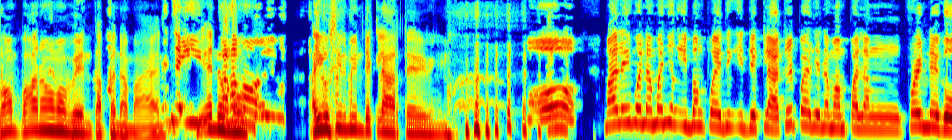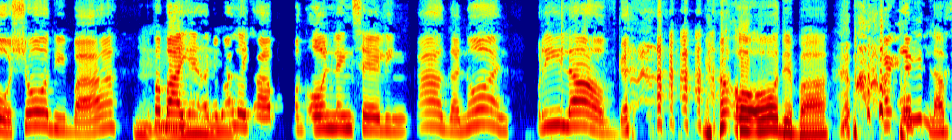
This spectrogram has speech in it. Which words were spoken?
Baka, baka naman mabenta pa naman. Ay, I- ano mo, ayusin mo yung decluttering mo. Oo. Malay mo naman yung ibang pwedeng i-declutter, pwede naman palang for negosyo, di ba? Mm-mm. Ipabaya, ano ba, like, uh, pag-online selling ka, ganon. Pre-love. Oo, di ba? Free love.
